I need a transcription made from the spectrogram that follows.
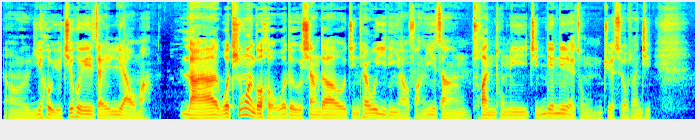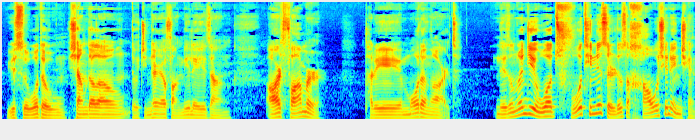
然后以后有机会再聊嘛。那我听完过后，我就想到今天我一定要放一张传统的、经典的那种爵士乐专辑。于是我就想到了，就今天要放的那一张 Art Farmer 他的 Modern Art 那张专辑。我初听的时候都是好些年前，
